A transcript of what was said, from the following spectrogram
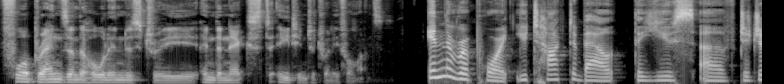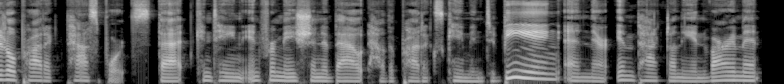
for brands and the whole industry in the next 18 to 24 months. In the report, you talked about the use of digital product passports that contain information about how the products came into being and their impact on the environment.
